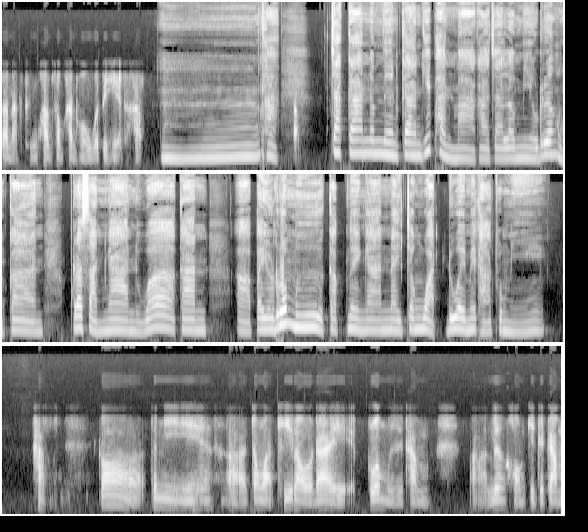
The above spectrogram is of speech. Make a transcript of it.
ตระหนักถึงความสำคัญของอุบัติเหตุครับ อืมค่ะ จากการดำเนินการที่ผ่านมาค่ะจะเรามีเรื่องของการประสานงานหรือว่าการไปร่วมมือกับหน่วยงานในจังหวัดด้วยไหมคะตรงนี้ครับ ก็จะมีจังหวัดที่เราได้ร่วมมือทำเรื่องของกิจกรรม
